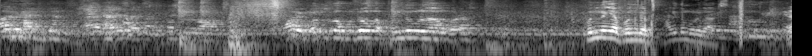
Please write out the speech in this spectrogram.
아유, 아유, 아, 잘했어, 잘했어. 아유, 원투가 무서운가 본능으로 나온 거라. 본능이야, 본능. 자기도 모르게 나왔어. 예.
